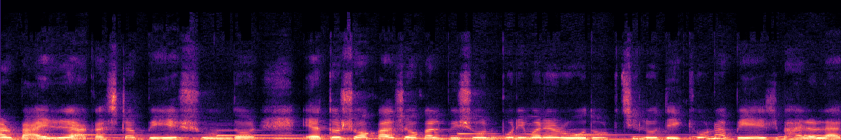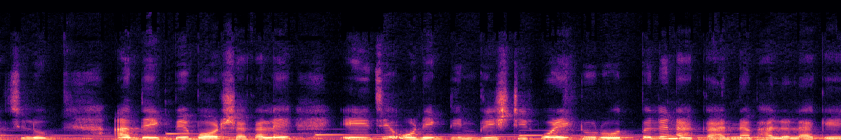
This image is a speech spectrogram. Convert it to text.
আর বাইরের আকাশটা বেশ সুন্দর। এত সকাল সকাল ভীষণ পরিমাণে রোদ উঠছিল, দেখেও না বেশ ভালো লাগছিল। আর দেখবে বর্ষাকালে এই যে অনেক দিন বৃষ্টির পর একটু রোদ পেলে না কার না ভালো লাগে।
